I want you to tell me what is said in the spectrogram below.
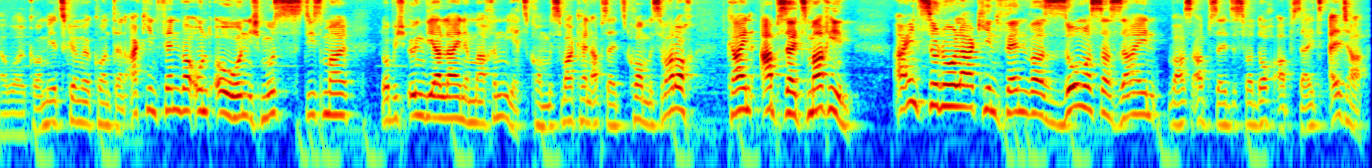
Jawohl, komm, jetzt können wir kontern. Akin, Fenwa und Owen. Ich muss diesmal, glaube ich, irgendwie alleine machen. Jetzt komm, es war kein Abseits. Komm, es war doch kein Abseits, mach ihn! 1 zu 0, Akin Fan war, so muss das sein. War es Abseits? Es war doch Abseits. Alter,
